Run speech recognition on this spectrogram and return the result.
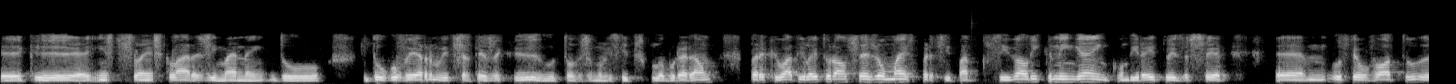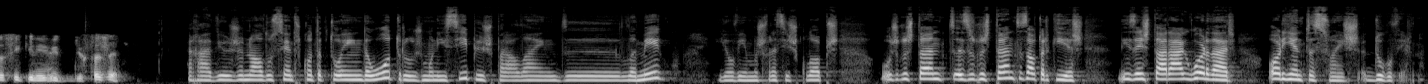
eh, que instruções claras emanem do, do governo e de certeza que todos os municípios colaborarão para que o ato eleitoral seja o mais participado possível e que ninguém com direito a exercer um, ehm, o seu voto fique inibido de o fazer. A Rádio Jornal do Centro contactou ainda outros municípios para além de Lamego e ouvimos Francisco Lopes. Os restantes, as restantes autarquias dizem estar a aguardar orientações do governo.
